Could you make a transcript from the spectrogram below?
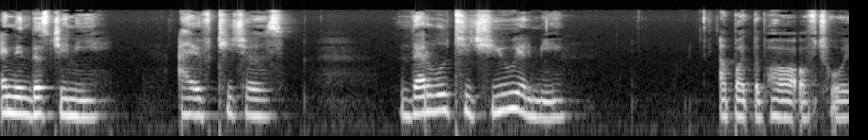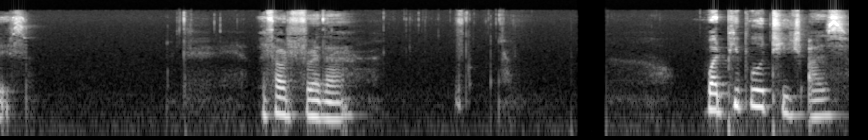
And in this journey, I have teachers that will teach you and me about the power of choice. Without further, what people teach us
